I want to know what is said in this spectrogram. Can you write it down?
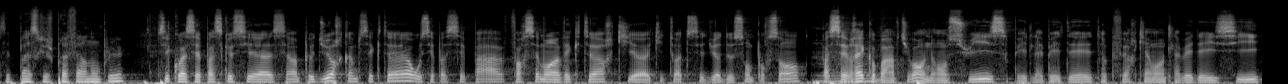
c'est pas ce que je préfère non plus. C'est quoi? C'est parce que c'est euh, c'est un peu dur comme secteur ou c'est parce que c'est pas forcément un vecteur qui, euh, qui toi, te séduit à 200% Parce que c'est vrai que, bah, tu vois, on est en Suisse, pays de la BD, Topfer qui invente la BD ici.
